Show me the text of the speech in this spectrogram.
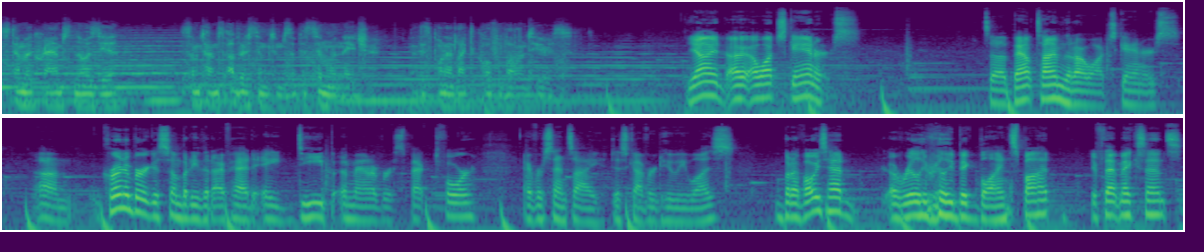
stomach cramps, nausea, sometimes other symptoms of a similar nature. At this point, I'd like to call for volunteers. Yeah, I, I, I watch Scanners. It's about time that I watch Scanners. Um, Cronenberg is somebody that I've had a deep amount of respect for ever since I discovered who he was. But I've always had a really, really big blind spot, if that makes sense.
